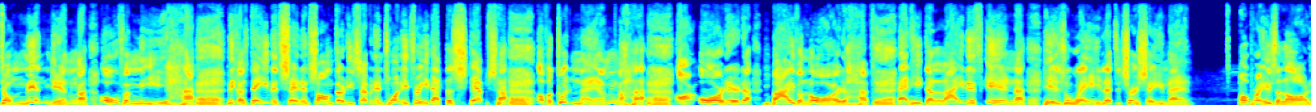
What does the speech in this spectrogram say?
dominion uh, over me. Because David said in Psalm 37 and 23 that the steps uh, of a good man are ordered by the Lord, and he delighteth in his way. Let the church say, Amen. Oh, praise the Lord.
